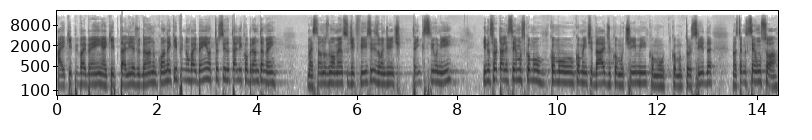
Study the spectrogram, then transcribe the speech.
a equipe vai bem, a equipe está ali ajudando. Quando a equipe não vai bem, a torcida está ali cobrando também. Mas são nos momentos difíceis onde a gente tem que se unir e nos fortalecemos como, como, como entidade, como time, como, como torcida. Nós temos que ser um só.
